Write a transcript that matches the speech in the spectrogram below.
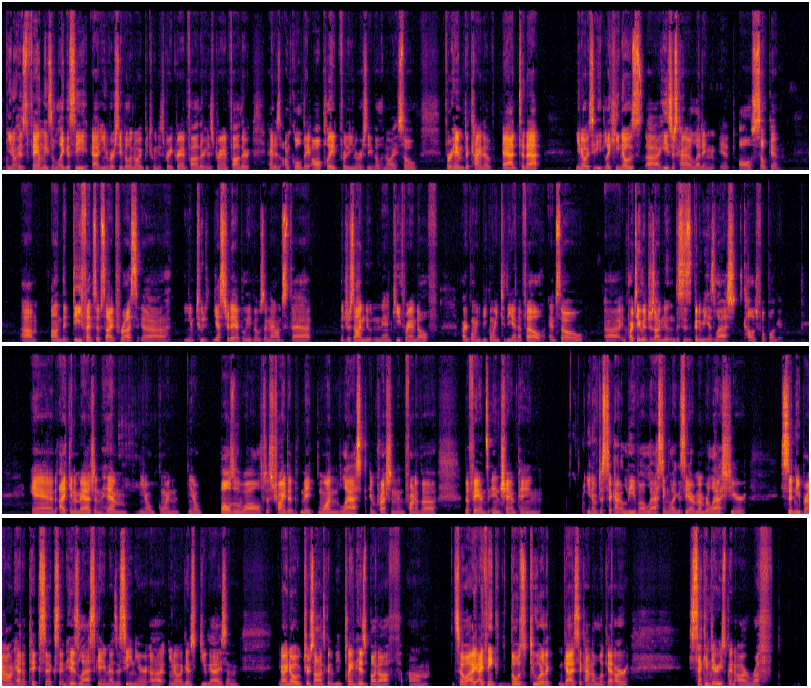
you know, his family's a legacy at University of Illinois between his great grandfather, his grandfather, and his uncle. They all played for the University of Illinois. So for him to kind of add to that, you know, it's he, like he knows uh, he's just kind of letting it all soak in. Um, on the defensive side for us, uh, you know, two, yesterday I believe it was announced that the Jer'Zhan Newton and Keith Randolph are going to be going to the NFL, and so uh, in particular Jer'Zhan Newton, this is going to be his last college football game, and I can imagine him, you know, going, you know, balls of the wall, just trying to make one last impression in front of the the fans in Champaign. you know, just to kind of leave a lasting legacy. I remember last year Sydney Brown had a pick six in his last game as a senior, uh, you know, against you guys. And, you know, I know Jer'Zhan's going to be playing his butt off. Um, so I, I, think those two are the guys to kind of look at. Our secondary's been our rough,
